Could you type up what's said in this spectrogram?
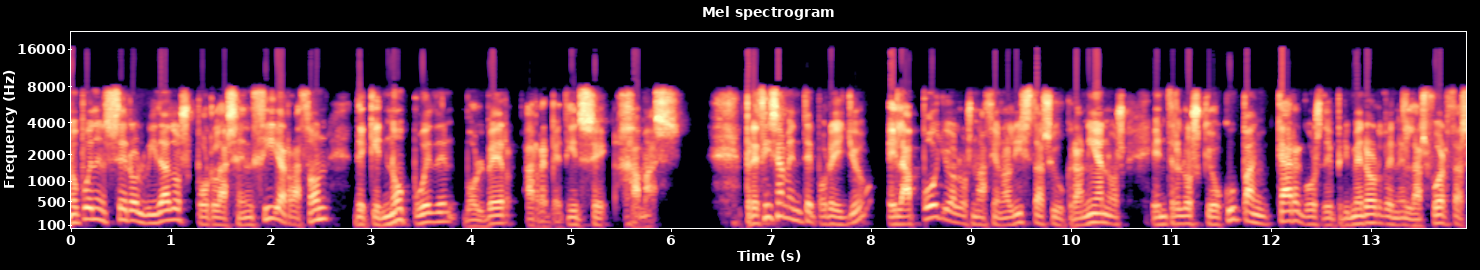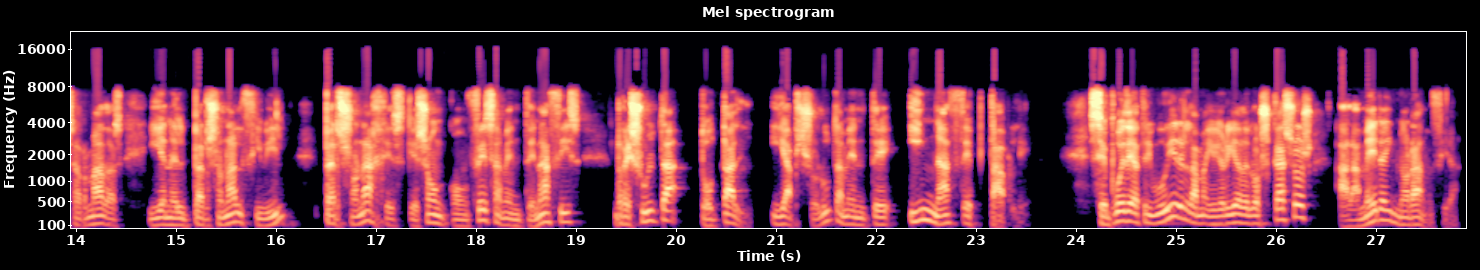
no pueden ser olvidados por la sencilla razón de que no pueden volver a repetirse jamás. Precisamente por ello, el apoyo a los nacionalistas ucranianos, entre los que ocupan cargos de primer orden en las Fuerzas Armadas y en el personal civil, personajes que son confesamente nazis, resulta total y absolutamente inaceptable. Se puede atribuir en la mayoría de los casos a la mera ignorancia,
